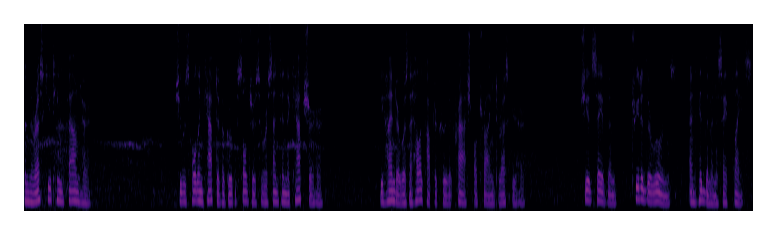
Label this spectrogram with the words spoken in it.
When the rescue team found her, she was holding captive a group of soldiers who were sent in to capture her. Behind her was the helicopter crew that crashed while trying to rescue her. She had saved them, treated their wounds, and hid them in a safe place.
